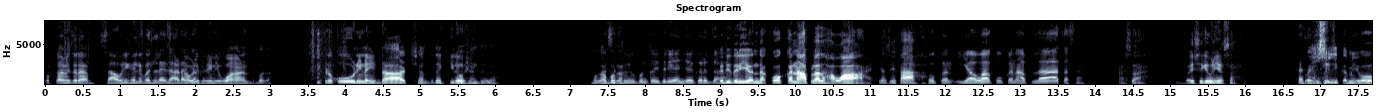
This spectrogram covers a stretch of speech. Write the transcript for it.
बघतो आम्ही जरा. सावली खाली बसलाय झाडा सावली खाली निवांत बघा. इकडं कोणी नाही. दाट शांतता किरव शांतता. बघा बघा. तुम्ही पण काहीतरी एन्जॉय करत जा. कधीतरी यंदा. कोकण आपलाच हवा. याचे का? कोकण यावा कोकण आपलाच असा. असा. पैसे घेऊन ये असा. पैशाची कमी हो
